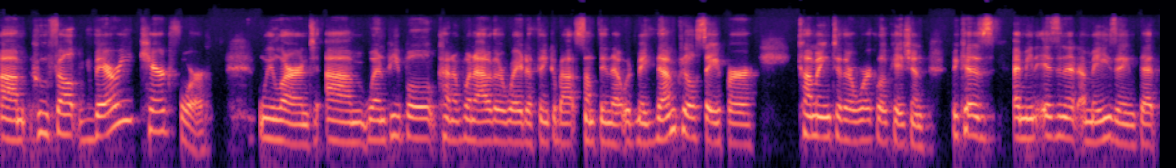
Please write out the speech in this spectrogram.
um, who felt very cared for. We learned um, when people kind of went out of their way to think about something that would make them feel safer coming to their work location. Because I mean, isn't it amazing that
